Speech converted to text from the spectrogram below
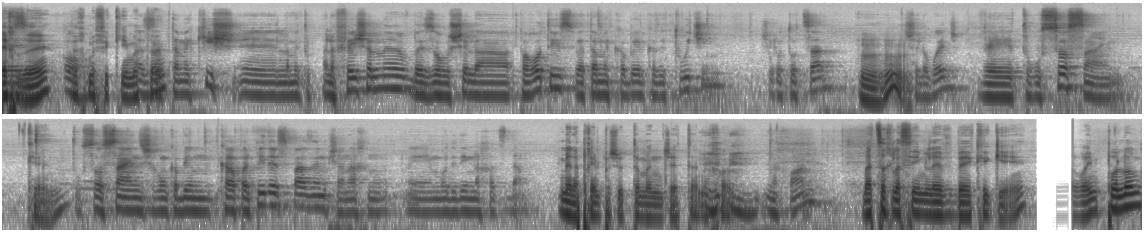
איך זה? או, איך מפיקים אז אותו? אתה מקיש אה, למטופ... על ה facial nerve באזור של ה parotis, ואתה מקבל כזה twitch ים של אותו צד, מהמם, של הוודג', ו Trousseau sign, כן. Trousseau sign זה שאנחנו מקבלים carpopedal spasm כשאנחנו אה, מודדים לחץ דם. מנפחים פשוט את המנג'טה, נכון. נכון? מה צריך לשים לב ב-EKG? רואים long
